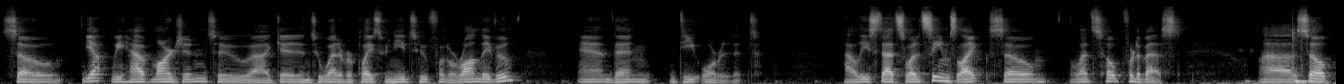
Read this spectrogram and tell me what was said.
So, yeah, we have margin to uh, get it into whatever place we need to for the rendezvous, and then deorbit it. At least that's what it seems like, so let's hope for the best. Uh, so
